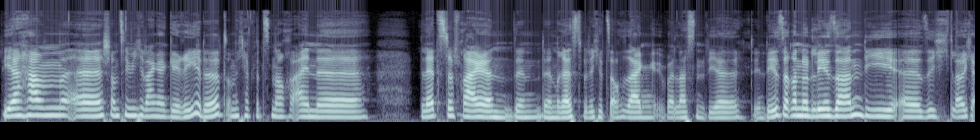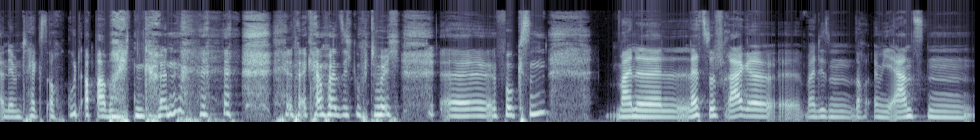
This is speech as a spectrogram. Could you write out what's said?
Wir haben äh, schon ziemlich lange geredet und ich habe jetzt noch eine letzte Frage, den, den Rest würde ich jetzt auch sagen, überlassen wir den Leserinnen und Lesern, die äh, sich, glaube ich, an dem Text auch gut abarbeiten können. da kann man sich gut durchfuchsen. Äh, Meine letzte Frage äh, bei diesem doch irgendwie ernsten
